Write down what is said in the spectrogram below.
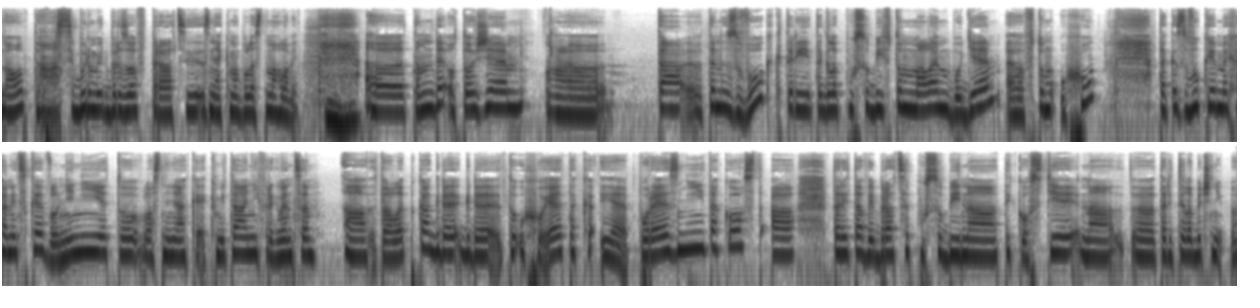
no to asi budu mít brzo v práci s nějakýma bolestma hlavy. Hmm. Tam jde o to, že ta, ten zvuk, který takhle působí v tom malém bodě, eh, v tom uchu, tak zvuk je mechanické vlnění, je to vlastně nějaké kmitání frekvence a ta lepka, kde, kde to ucho je, tak je porézní ta kost a tady ta vibrace působí na ty kosti, na eh, tady ty lebeční eh,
